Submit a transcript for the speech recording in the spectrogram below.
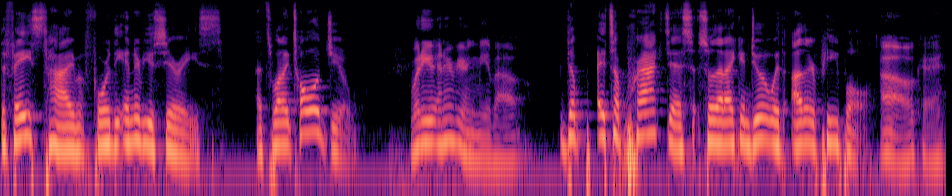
the FaceTime for the interview series. That's what I told you. What are you interviewing me about? The it's a practice so that I can do it with other people. Oh, okay.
